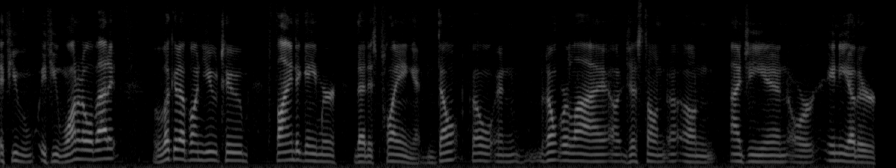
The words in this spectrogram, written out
if you if you want to know about it, look it up on YouTube. Find a gamer that is playing it. Don't go and don't rely on, just on uh, on IGN or any other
